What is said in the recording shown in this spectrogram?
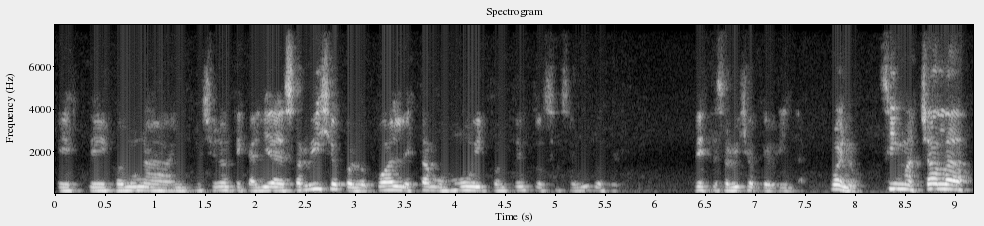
este, con una impresionante calidad de servicio, con lo cual estamos muy contentos y seguros de, este servicio que brinda. Bueno, sin más charla,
